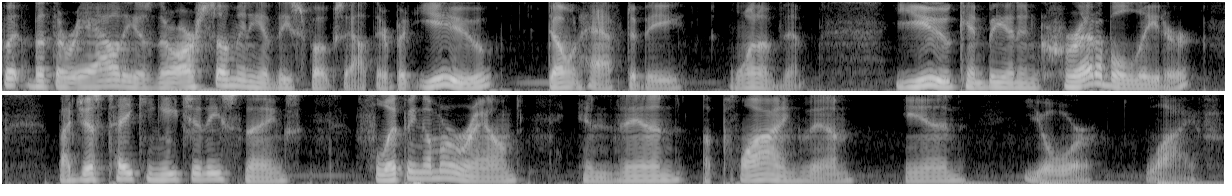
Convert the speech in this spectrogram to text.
But but the reality is there are so many of these folks out there, but you don't have to be one of them. You can be an incredible leader by just taking each of these things, flipping them around, and then applying them in your life.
